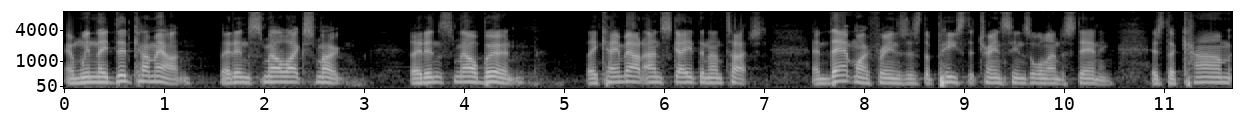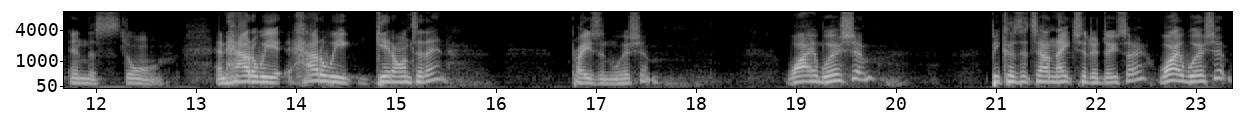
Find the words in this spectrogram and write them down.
And when they did come out, they didn't smell like smoke, they didn't smell burnt. They came out unscathed and untouched. And that, my friends, is the peace that transcends all understanding. It's the calm in the storm. And how do we how do we get onto that? Praise and worship. Why worship? Because it's our nature to do so. Why worship?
